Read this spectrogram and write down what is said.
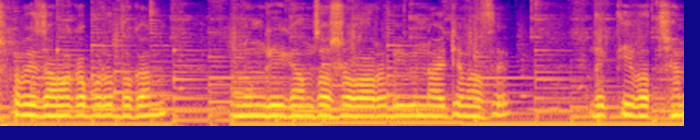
সবে জামা কাপড়ের দোকান, লুঙ্গি, গামছা সহ আরও বিভিন্ন আইটেম আছে। দেখতেই পাচ্ছেন।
